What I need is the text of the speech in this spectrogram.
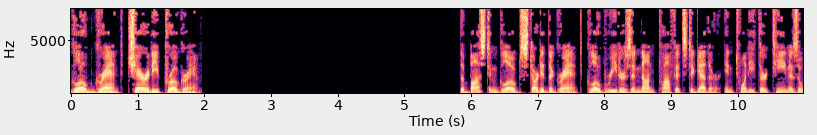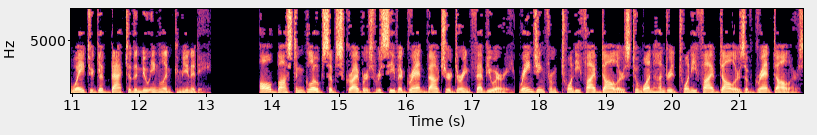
Globe Grant charity program The Boston Globe started the Grant Globe readers and non-profits together in 2013 as a way to give back to the New England community. All Boston Globe subscribers receive a grant voucher during February, ranging from $25 to $125 of grant dollars.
